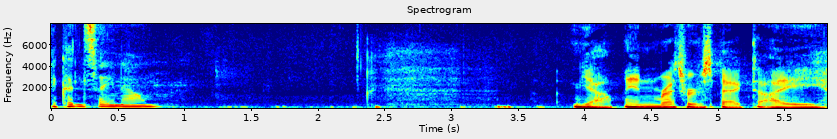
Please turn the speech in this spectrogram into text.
I couldn't say no. Yeah, in retrospect, I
